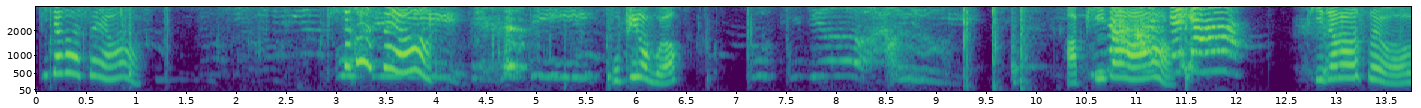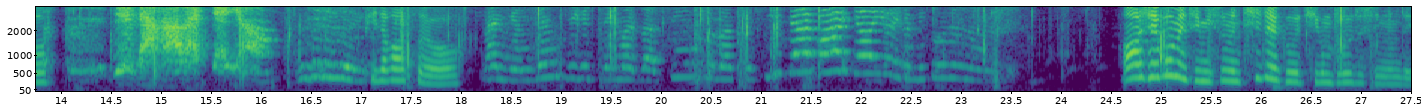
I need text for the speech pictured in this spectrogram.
피자가 왔어요. 피자가 왔어요. 오피가 뭐야? 아 피자. 피자가 왔어요. 피자가 왔어요. 난 영상 찍을 때마다 친구들한테 피자가 왔어요 이렇게 소리 내는데 아, 쉐보면 지금 있으면 치즈 그 지금 보여줄 수 있는데.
